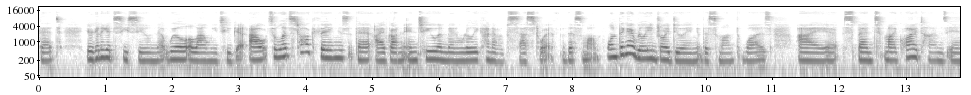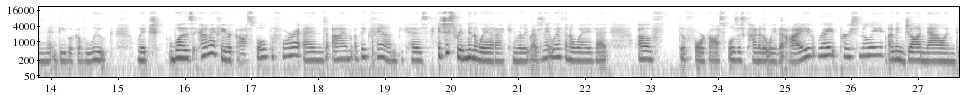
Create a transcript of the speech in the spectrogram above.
that you're gonna get to see soon that will allow me to get out. So let's talk things that I've gotten into and been really kind of obsessed with this month. One thing I really enjoyed doing this month was I spent my quiet times in the book of Luke, which was kind of my favorite gospel before, and I'm a big fan because it's just written in a way that I can really resonate with, in a way that of the four gospels is kind of the way that I write personally. I'm in John now and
